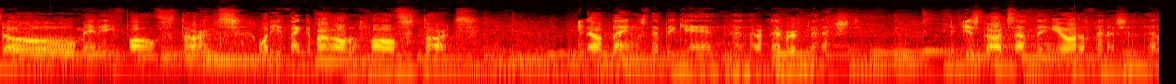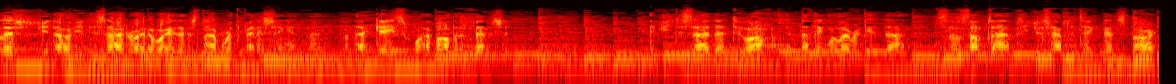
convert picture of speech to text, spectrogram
So many false starts. What do you think about all the false starts? You know, things that begin and are never finished. If you start something, you ought to finish it. Unless, you know, you decide right away that it's not worth finishing, and then in that case, why bother to finish it? If you decide that too often, then nothing will ever get done. So sometimes you just have to take that start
